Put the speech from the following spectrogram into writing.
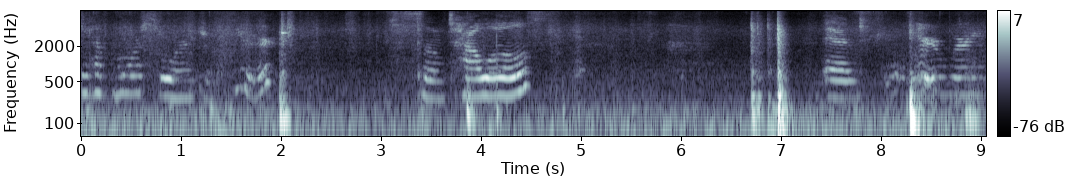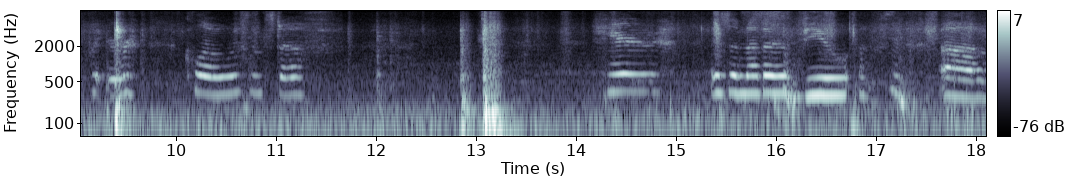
We have more storage up here. Some towels. And here where you put your clothes and stuff. Here is another view of, of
